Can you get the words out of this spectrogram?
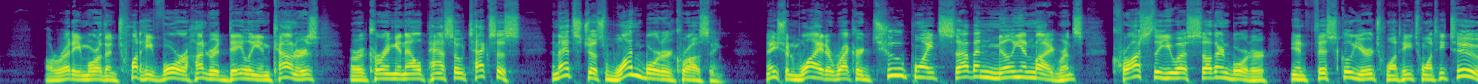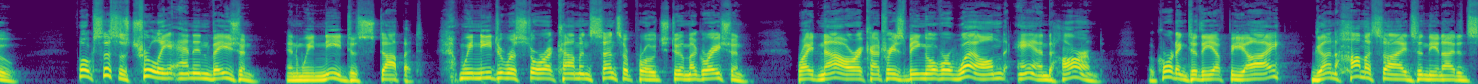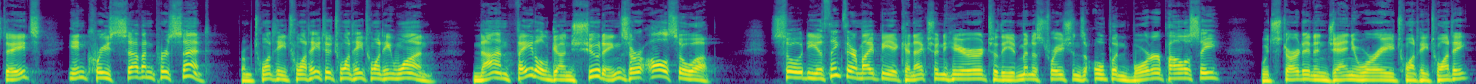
Already more than 2,400 daily encounters are occurring in El Paso, Texas, and that's just one border crossing. Nationwide, a record 2.7 million migrants crossed the U.S. southern border in fiscal year 2022. Folks, this is truly an invasion, and we need to stop it. We need to restore a common sense approach to immigration. Right now, our country is being overwhelmed and harmed. According to the FBI, gun homicides in the United States increased 7% from 2020 to 2021. Non fatal gun shootings are also up. So, do you think there might be a connection here to the administration's open border policy, which started in January 2020?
